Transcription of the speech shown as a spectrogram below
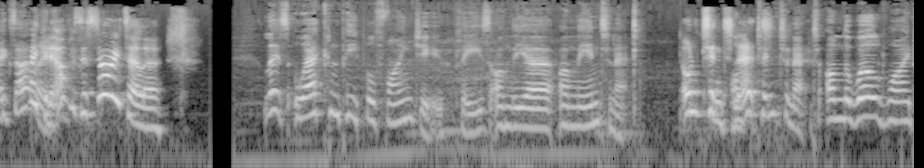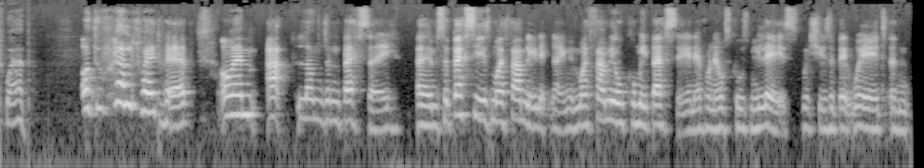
exactly. making it up as a storyteller. Liz, where can people find you, please, on the uh, on the internet? On internet, on internet, on the World Wide Web. On the World Wide Web, I'm at London Bessie. Um, so Bessie is my family nickname, and my family all call me Bessie, and everyone else calls me Liz, which is a bit weird and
